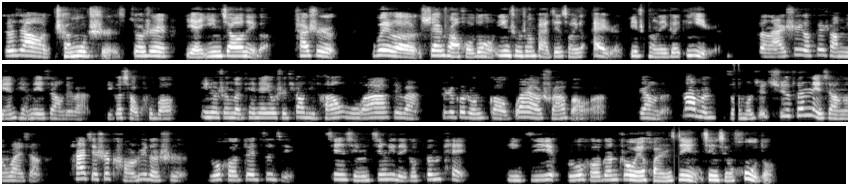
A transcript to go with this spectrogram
就像陈牧驰，就是演殷郊那个，他是为了宣传活动，硬生生把自己从一个爱人逼成了一个艺人。本来是一个非常腼腆内向，对吧？一个小哭包，硬生生的天天又是跳女团舞啊，对吧？就是各种搞怪啊、耍宝啊这样的。那么怎么去区分内向跟外向？他其实考虑的是如何对自己进行精力的一个分配。以及如何跟周围环境进行互动。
